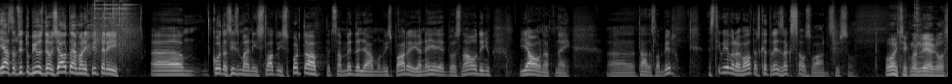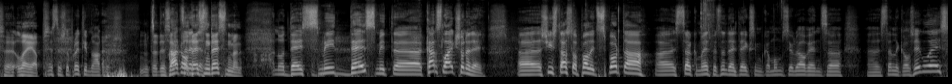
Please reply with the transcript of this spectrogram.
Jā, starp citu, bija uzdevis jautājumu arī Twitterī. Um, ko tas izmainīs Latvijas sportā, pēc tam medaļām un vispārējo, ja neiedos naudu jaunatnē. Uh, tā tas labi ir. Es tikai ievēroju, Valters katru reizi raksta savus vārdus virsū. Oi, cik man viegls eh, lejaps. Es taču pretim nākušu. Nu, tad es atkal Atcerieties. desmit, desmit man. No desmit, desmit uh, karsts laiks šonadēļ. Uh, šīs tas vēl palicis sportā. Uh, es ceru, ka mēs pēc nedēļas teiksim, ka mums ir vēl viens uh, Stanley Kausa ieguldījums.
